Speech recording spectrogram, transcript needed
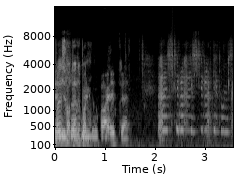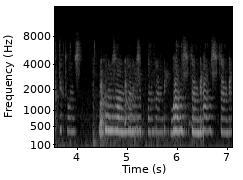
Происходит, не понял. А, сфера, сфера, тектонус, тектонус. Вагон зомби, вагон зомби, вагон зомби, вагон зомби.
